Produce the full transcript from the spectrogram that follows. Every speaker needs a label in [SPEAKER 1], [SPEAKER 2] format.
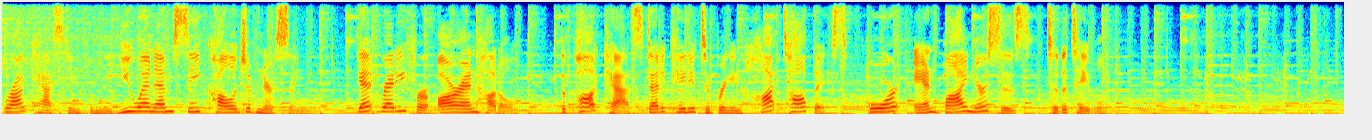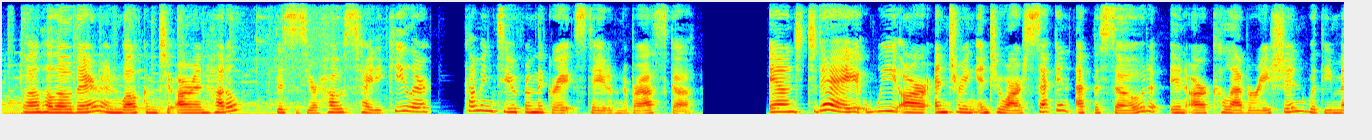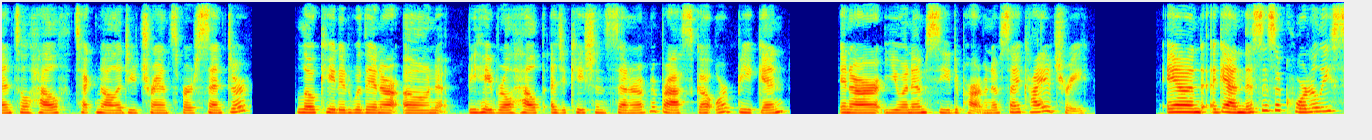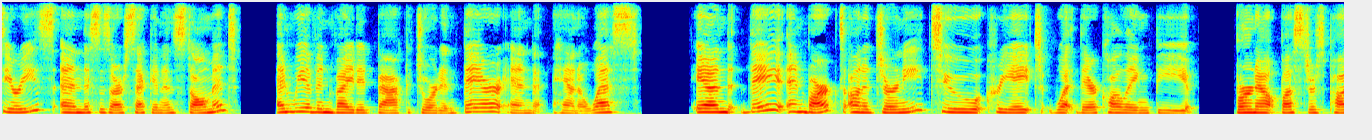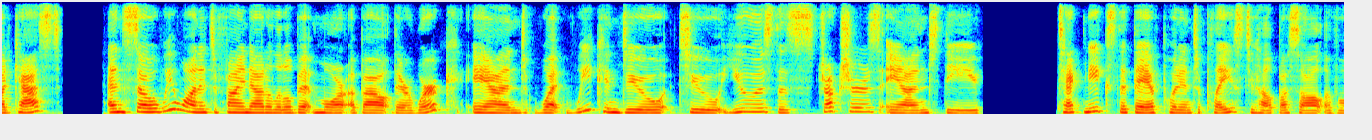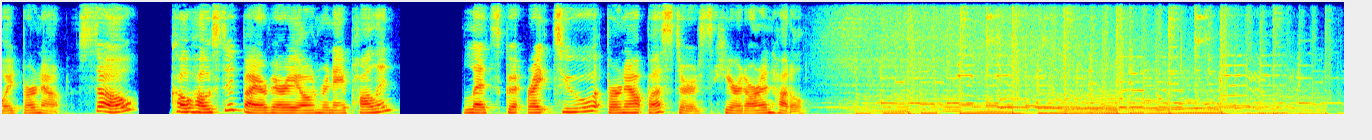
[SPEAKER 1] broadcasting from the UNMC College of Nursing. Get ready for RN Huddle, the podcast dedicated to bringing hot topics for and by nurses to the table.
[SPEAKER 2] Well, hello there, and welcome to RN Huddle. This is your host, Heidi Keeler, coming to you from the great state of Nebraska. And today we are entering into our second episode in our collaboration with the Mental Health Technology Transfer Center, located within our own Behavioral Health Education Center of Nebraska, or Beacon, in our UNMC Department of Psychiatry. And again, this is a quarterly series, and this is our second installment. And we have invited back Jordan Thayer and Hannah West and they embarked on a journey to create what they're calling the Burnout Busters podcast. And so we wanted to find out a little bit more about their work and what we can do to use the structures and the techniques that they have put into place to help us all avoid burnout. So, co hosted by our very own Renee Paulin, let's get right to Burnout Busters here at RN Huddle.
